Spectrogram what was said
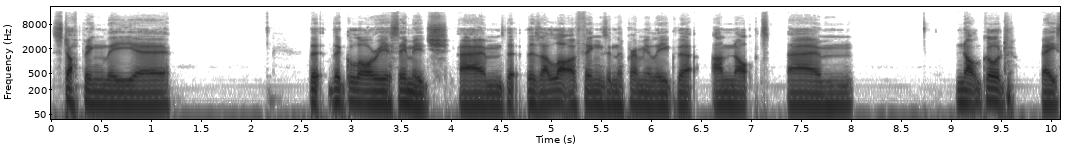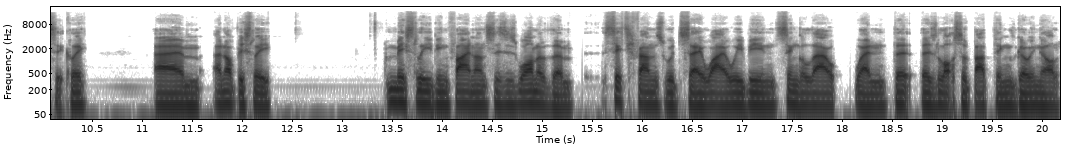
stopping the uh, the, the glorious image. Um, that there's a lot of things in the Premier League that are not um, not good, basically. Um, and obviously, misleading finances is one of them. City fans would say, why are we being singled out when th- there's lots of bad things going on?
